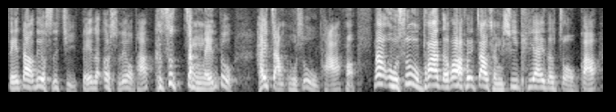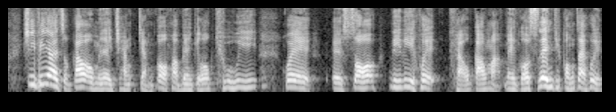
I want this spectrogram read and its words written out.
跌到六十几，跌了二十六趴，可是整年度还涨五十五趴哈。那五十五趴的话，会造成 CPI 的走高，CPI 走高，我们也讲讲过，后面给我 QE 会。呃，说利率会调高嘛？美国十年期公债会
